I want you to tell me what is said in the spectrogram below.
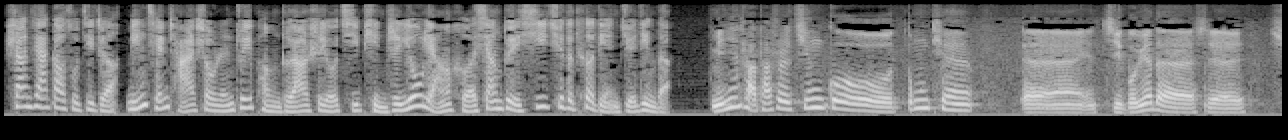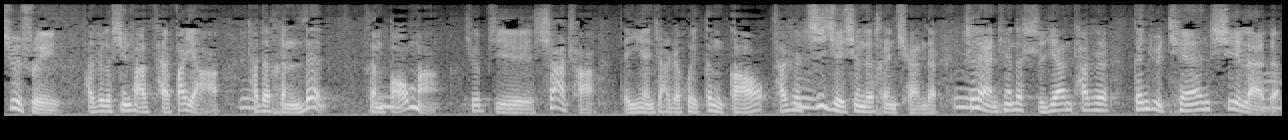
商家告诉记者，明前茶受人追捧，主要是由其品质优良和相对稀缺的特点决定的。明前茶它是经过冬天，呃几个月的是蓄水，它这个新茶才发芽，它的很嫩，很饱满。就比夏茶的营养价值会更高，它是季节性的很强的。这两天的时间，它是根据天气来的。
